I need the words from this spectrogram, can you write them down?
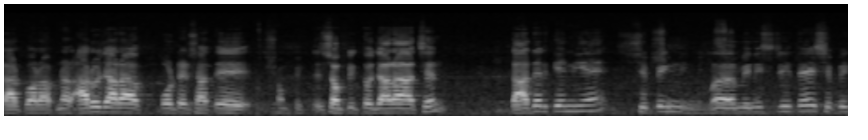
তারপর আপনার আরও যারা পোর্টের সাথে সম্পৃক্ত। সম্পৃক্ত যারা আছেন তাদেরকে নিয়ে শিপিং মিনিস্ট্রিতে শিপিং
